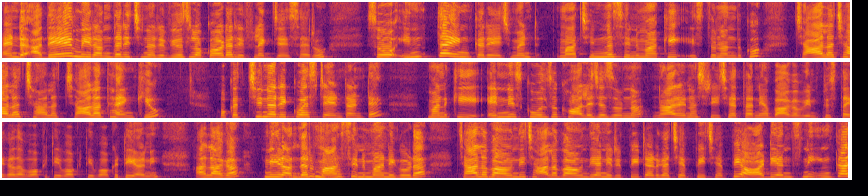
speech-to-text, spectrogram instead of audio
అండ్ అదే మీరందరు ఇచ్చిన రివ్యూస్లో కూడా రిఫ్లెక్ట్ చేశారు. సో ఇంత ఎంకరేజ్మెంట్ మా చిన్న సినిమాకి ఇస్తున్నందుకు చాలా చాలా చాలా చాలా థ్యాంక్ యూ. ఒక చిన్న రిక్వెస్ట్ ఏంటంటే మనకి ఎన్ని స్కూల్స్ కాలేజెస్ ఉన్నా నారాయణ శ్రీ చైతన్య బాగా వినిపిస్తాయి కదా ఒకటి ఒకటి ఒకటి అని. అలాగా మీరందరూ మా సినిమాని కూడా చాలా బాగుంది చాలా బాగుంది అని రిపీటెడ్గా చెప్పి చెప్పి ఆడియన్స్ని ఇంకా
